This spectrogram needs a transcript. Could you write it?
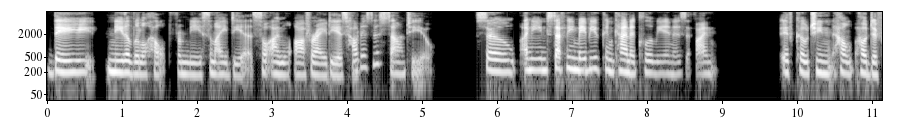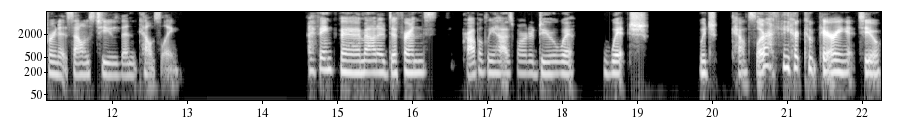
they need a little help from me, some ideas. So I will offer ideas. How does this sound to you? So, I mean, Stephanie, maybe you can kind of clue me in as if I'm, if coaching, how, how different it sounds to you than counseling. I think the amount of difference probably has more to do with which, which counselor you're comparing it to,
